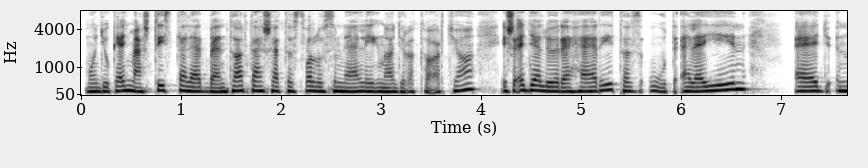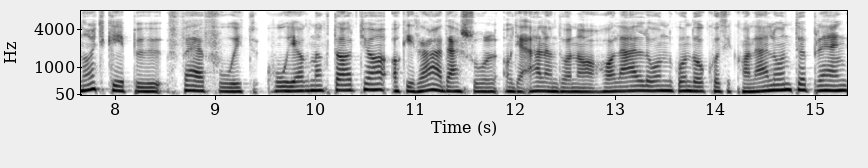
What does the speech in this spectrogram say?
mondjuk egymás tiszteletben tartását, azt valószínűleg elég nagyra tartja, és egyelőre Harryt az út elején egy nagyképű, felfújt hólyagnak tartja, aki ráadásul ugye állandóan a halálon gondolkozik, halálon töpreng,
